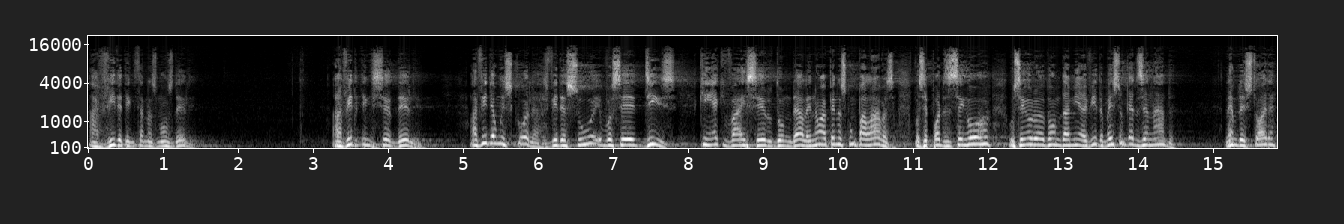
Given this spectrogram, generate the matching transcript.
a vida tem que estar nas mãos dele. A vida tem que ser dele. A vida é uma escolha, a vida é sua e você diz quem é que vai ser o dono dela, e não apenas com palavras. Você pode dizer, Senhor, o Senhor é o dono da minha vida, mas isso não quer dizer nada. Lembra da história?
